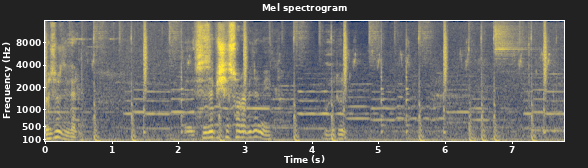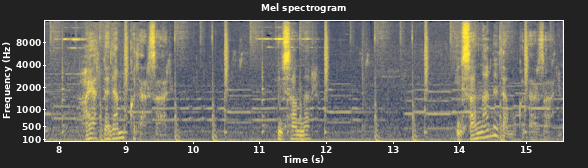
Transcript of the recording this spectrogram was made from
Özür dilerim. Ee, Size bir şey sorabilir miyim? Buyurun. Hayat neden bu kadar zalim? İnsanlar... İnsanlar neden bu kadar zalim?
